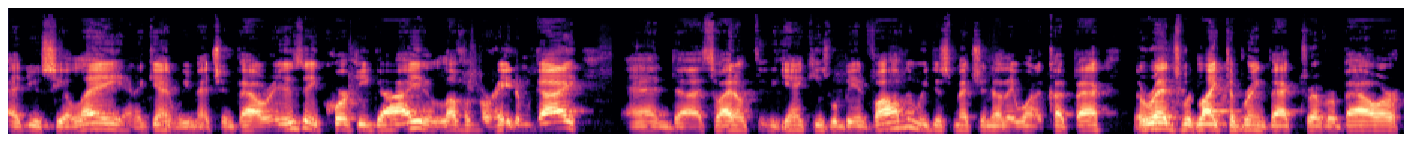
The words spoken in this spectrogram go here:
at UCLA, and again, we mentioned Bauer is a quirky guy, a love him or hate him guy. And uh, so I don't think the Yankees will be involved. And we just mentioned how they want to cut back. The Reds would like to bring back Trevor Bauer.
